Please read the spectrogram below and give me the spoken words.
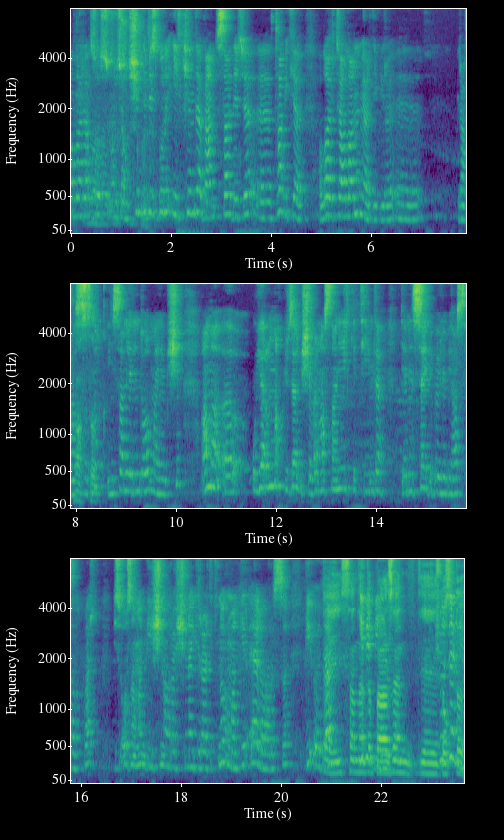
Allah razı olsun hocam. Şimdi biz bunu ilkinde ben sadece e, tabii ki Allahü Teala'nın verdiği bir e, bir rahatsızlık. Hastalık. İnsan elinde olmayan bir şey. Ama e, uyarılmak güzel bir şey. Ben hastaneye ilk gittiğimde denilseydi böyle bir hastalık var. Biz o zaman bir işin arayışına girerdik. Normal bir el ağrısı, bir ödem. Yani insanlar gibi da bazen e, doktor,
